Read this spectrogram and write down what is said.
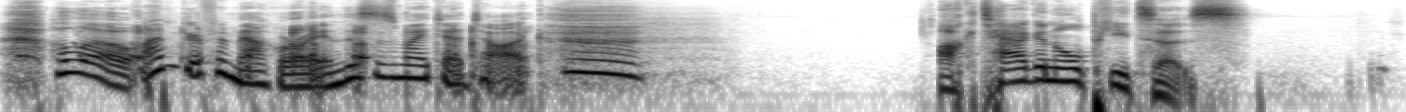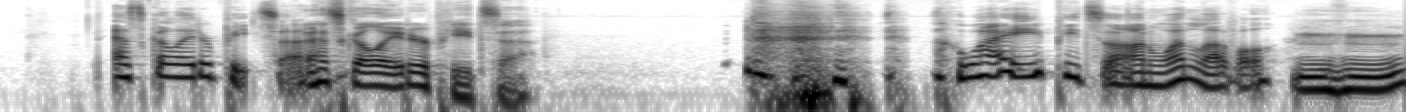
Hello, I'm Griffin McElroy, and this is my TED Talk. Octagonal pizzas. Escalator pizza. Escalator pizza. Why eat pizza on one level mm-hmm.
